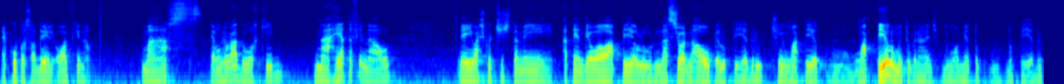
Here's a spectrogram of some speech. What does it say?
É culpa só dele? Óbvio que não. Mas é um jogador que, na reta final, eu acho que o Tite também atendeu ao apelo nacional pelo Pedro. Tinha um apelo, um apelo muito grande do momento do, do Pedro,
